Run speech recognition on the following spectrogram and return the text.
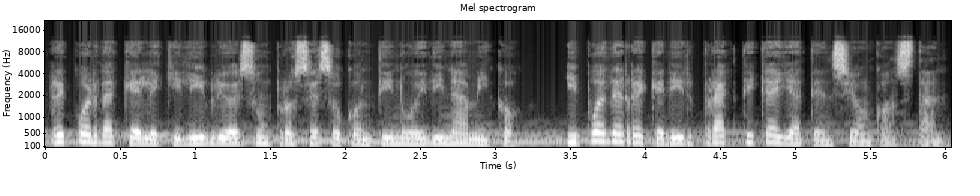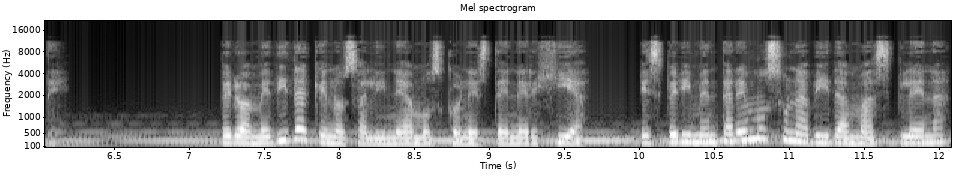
Recuerda que el equilibrio es un proceso continuo y dinámico, y puede requerir práctica y atención constante. Pero a medida que nos alineamos con esta energía, experimentaremos una vida más plena,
